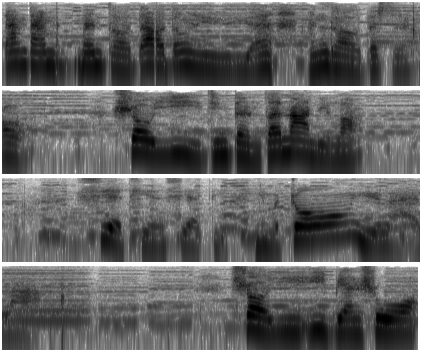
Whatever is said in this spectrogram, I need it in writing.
当他们走到动物园门口的时候，兽医已经等在那里了。谢天谢地，你们终于来啦！兽医一边说，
